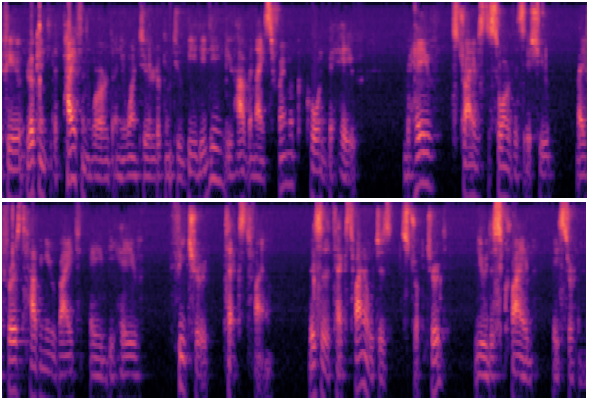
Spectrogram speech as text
If you look into the Python world and you want to look into BDD, you have a nice framework called Behave. Behave strives to solve this issue by first having you write a behave feature text file. This is a text file which is structured. You describe a certain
